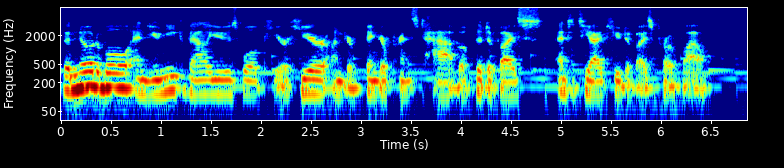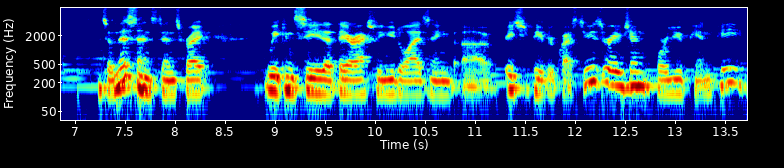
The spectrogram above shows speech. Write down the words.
the notable and unique values will appear here under fingerprints tab of the device entity IQ device profile. So in this instance, right, we can see that they are actually utilizing uh, HTTP request user agent for UPnP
